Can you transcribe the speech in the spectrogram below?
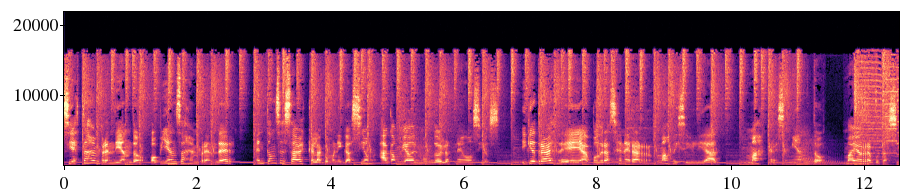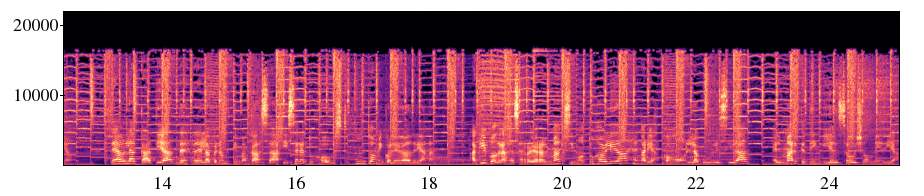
Si estás emprendiendo o piensas emprender, entonces sabes que la comunicación ha cambiado el mundo de los negocios y que a través de ella podrás generar más visibilidad, más crecimiento, mayor reputación. Te habla Katia desde la penúltima casa y seré tu host junto a mi colega Adriana. Aquí podrás desarrollar al máximo tus habilidades en áreas como la publicidad, el marketing y el social media.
